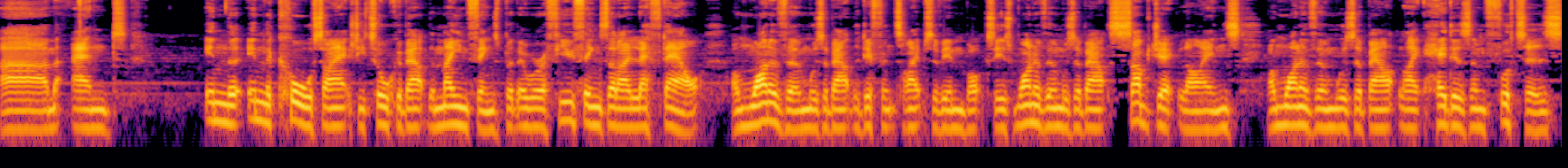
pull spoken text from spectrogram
um, and in the in the course I actually talk about the main things but there were a few things that I left out and one of them was about the different types of inboxes one of them was about subject lines and one of them was about like headers and footers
